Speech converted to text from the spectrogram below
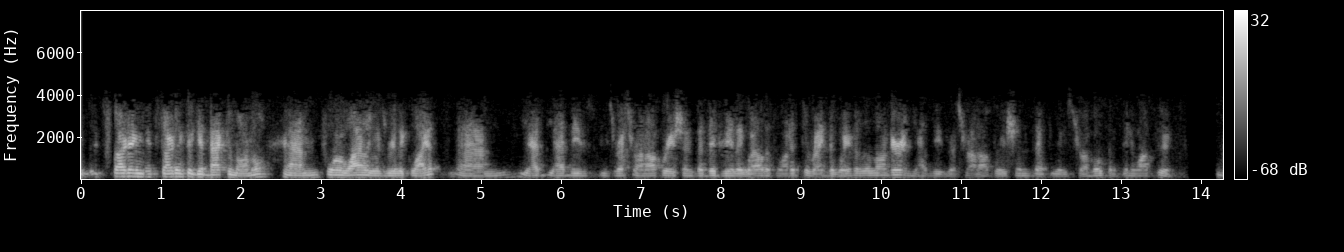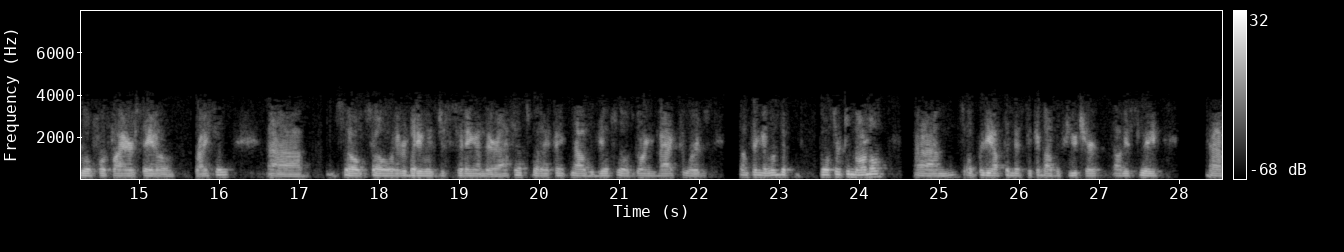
It's starting to get back to normal. Um, for a while it was really quiet. Um, you had these restaurant operations that did really well, that wanted to ride the wave a little longer, and you had these restaurant operations that really struggled, that didn't want to go for fire sale prices. Uh, so everybody was just sitting on their assets. But I think now the deal flow is going back towards something a little bit closer to normal. Um, so pretty optimistic about the future. Obviously, Uh,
